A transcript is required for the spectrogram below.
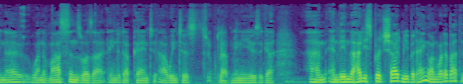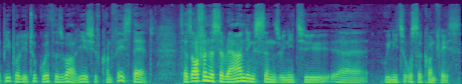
you know, one of my sins was I ended up going to, I went to a strip club many years ago. Um, and then the Holy Spirit showed me, but hang on, what about the people you took with as well? Yes, you've confessed that. So it's often the surrounding sins we need to, uh, we need to also confess.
